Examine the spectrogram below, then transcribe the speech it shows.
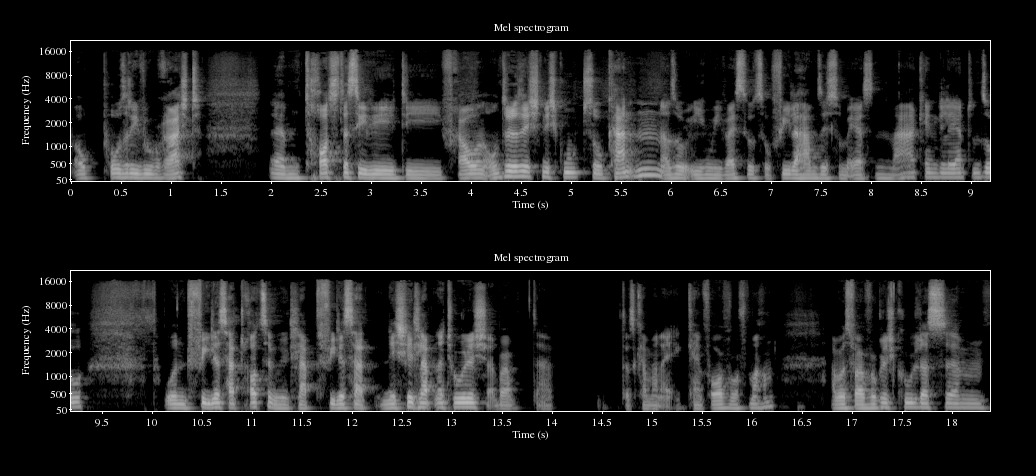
auch positiv überrascht. Ähm, trotz, dass sie die, die Frauen unter sich nicht gut so kannten. Also irgendwie, weißt du, so viele haben sich zum ersten Mal kennengelernt und so. Und vieles hat trotzdem geklappt. Vieles hat nicht geklappt natürlich, aber da, das kann man keinen Vorwurf machen. Aber es war wirklich cool, das ähm,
